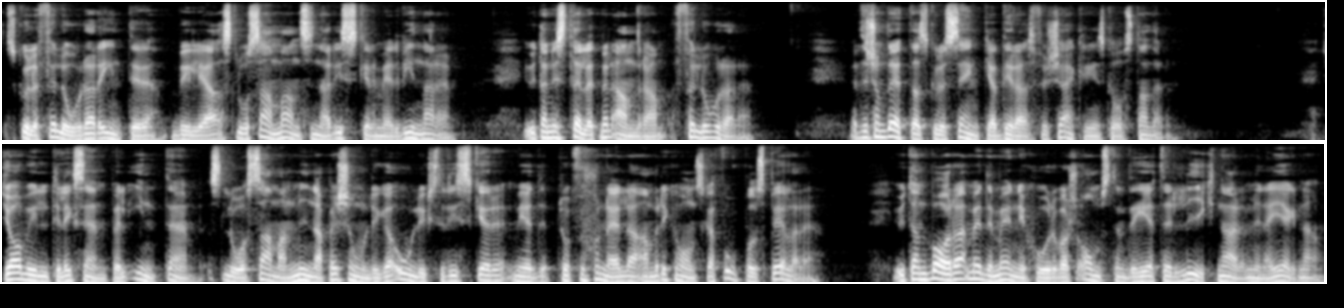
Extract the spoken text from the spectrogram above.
skulle förlorare inte vilja slå samman sina risker med vinnare, utan istället med andra förlorare, eftersom detta skulle sänka deras försäkringskostnader. Jag vill till exempel inte slå samman mina personliga olycksrisker med professionella amerikanska fotbollsspelare, utan bara med de människor vars omständigheter liknar mina egna,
